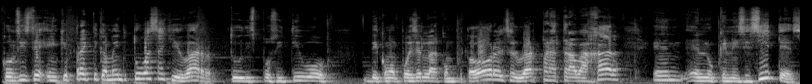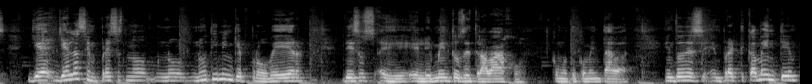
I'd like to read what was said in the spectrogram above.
consiste en que prácticamente tú vas a llevar tu dispositivo de cómo puede ser la computadora, el celular, para trabajar en, lo que necesites. Ya, ya las empresas no, no, tienen que proveer de esos eh, elementos de trabajo como te comentaba. Entonces, en prácticamente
